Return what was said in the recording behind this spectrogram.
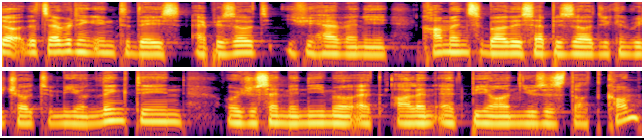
So that's everything in today's episode. If you have any comments about this episode, you can reach out to me on LinkedIn or just send me an email at alan at beyondusers.com.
